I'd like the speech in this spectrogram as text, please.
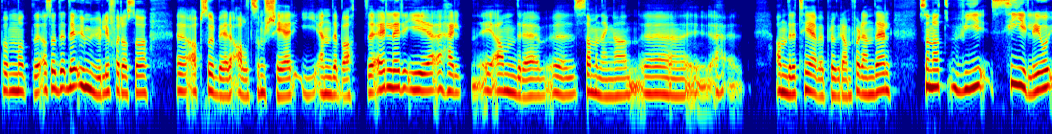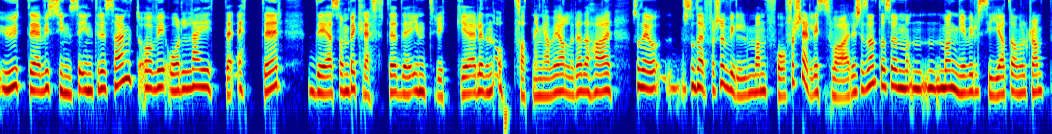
på en måte altså det, det, er umulig for oss å eh, absorbere alt som skjer i en debatt, eller i, helt, i andre uh, sammenhenger. Andre TV-program for den del. Sånn at vi siler jo ut det vi syns er interessant, og vi òg leiter etter det som bekrefter det inntrykket, eller den oppfatninga vi allerede har. Så, jo, så, derfor så vil man få forskjellige svar. ikke sant? Altså, mange vil si at Donald Trump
